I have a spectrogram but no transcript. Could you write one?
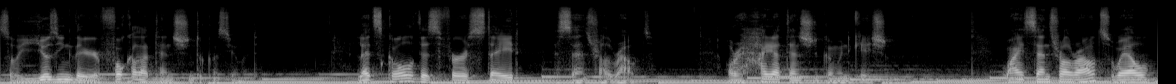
so using their focal attention to consume it. Let's call this first state a central route or high attention communication. Why central routes? Well,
